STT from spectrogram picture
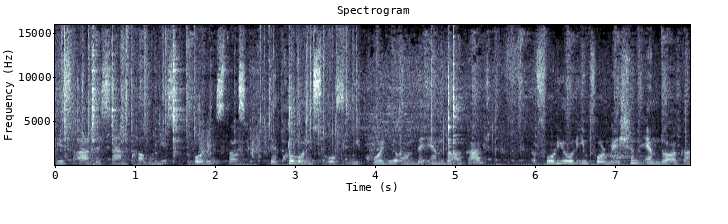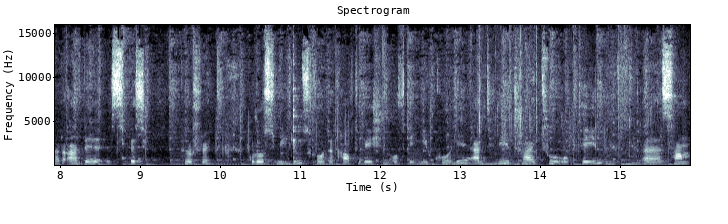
these are the some colonies. For instance, the colonies of E. coli on the endoagar. For your information, endoagar are the specific perfect growth mediums for the cultivation of the E. coli and we try to obtain uh, some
